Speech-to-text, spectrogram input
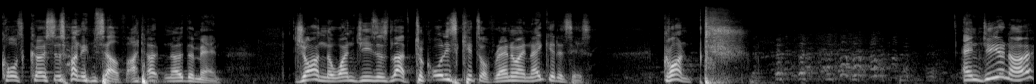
calls curses on himself. I don't know the man. John, the one Jesus loved, took all his kids off, ran away naked, it says. Gone. And do you know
